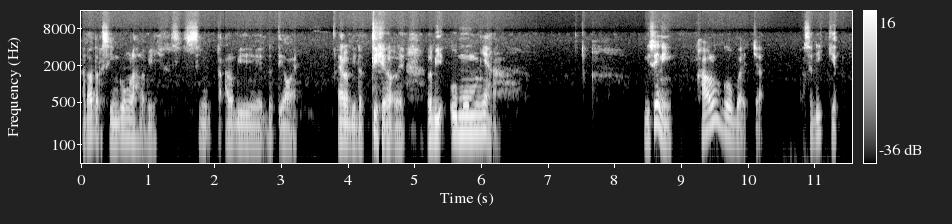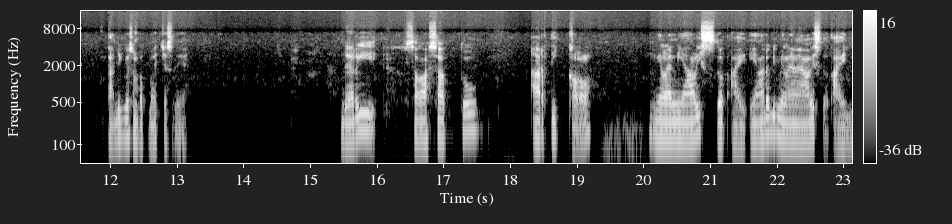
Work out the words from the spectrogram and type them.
Atau tersinggung lah lebih singkat lebih detail ya eh lebih detail ya. Lebih umumnya. Di sini kalau gue baca sedikit tadi gue sempat baca sih ya. Dari salah satu artikel milenialis.id yang ada di milenialis.id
